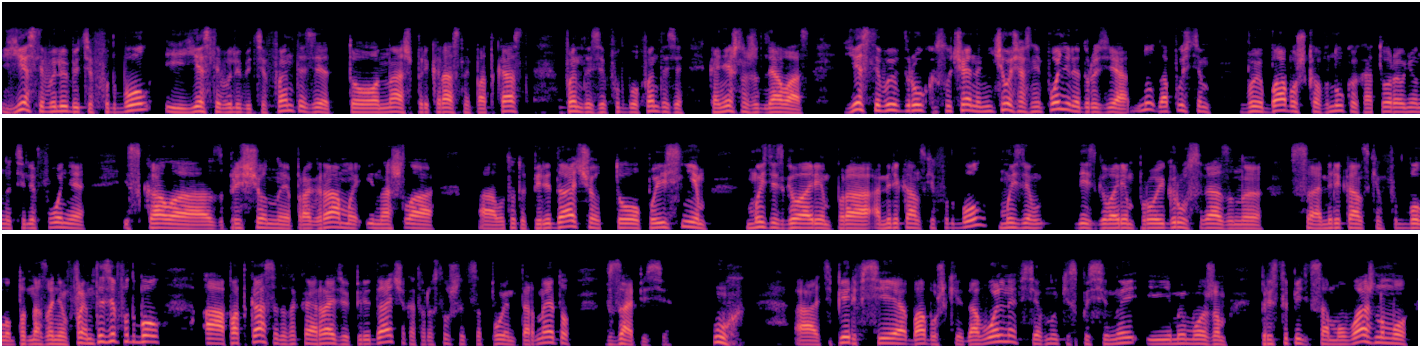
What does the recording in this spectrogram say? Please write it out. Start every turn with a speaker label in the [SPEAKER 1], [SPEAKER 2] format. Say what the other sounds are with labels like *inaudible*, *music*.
[SPEAKER 1] Если вы любите футбол и если вы любите фэнтези, то наш прекрасный подкаст «Фэнтези, футбол, фэнтези», конечно же, для вас. Если вы вдруг случайно ничего сейчас не поняли, друзья, ну, допустим, вы бабушка, внука, которая у нее на телефоне искала запрещенные программы и нашла а, вот эту передачу, то поясним, мы здесь говорим про американский футбол, мы здесь здесь говорим про игру, связанную с американским футболом под названием фэнтези-футбол, а подкаст – это такая радиопередача, которая слушается по интернету в записи. Ух, а теперь все бабушки довольны, все внуки спасены, и мы можем приступить к самому важному,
